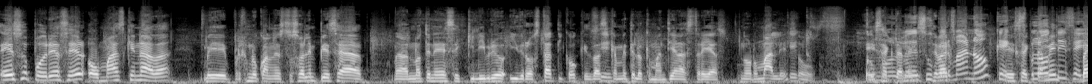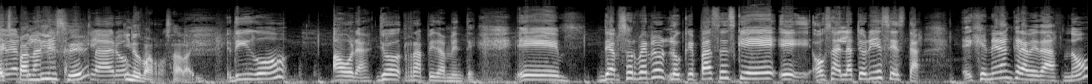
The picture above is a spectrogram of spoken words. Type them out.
eso podría ser, o más que nada, eh, por ejemplo, cuando nuestro Sol empieza a, a no tener ese equilibrio hidrostático, que es Sí. básicamente lo que mantiene las estrellas normales. Que- o, como lo de se va a Superman, ¿no? Que explote y se va a lleve al planeta, expandirse claro. y nos va a rozar ahí. Digo, ahora, yo rápidamente. eh, de absorberlo, lo que pasa es que, eh, o sea, la teoría es esta. eh, generan gravedad, ¿no?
